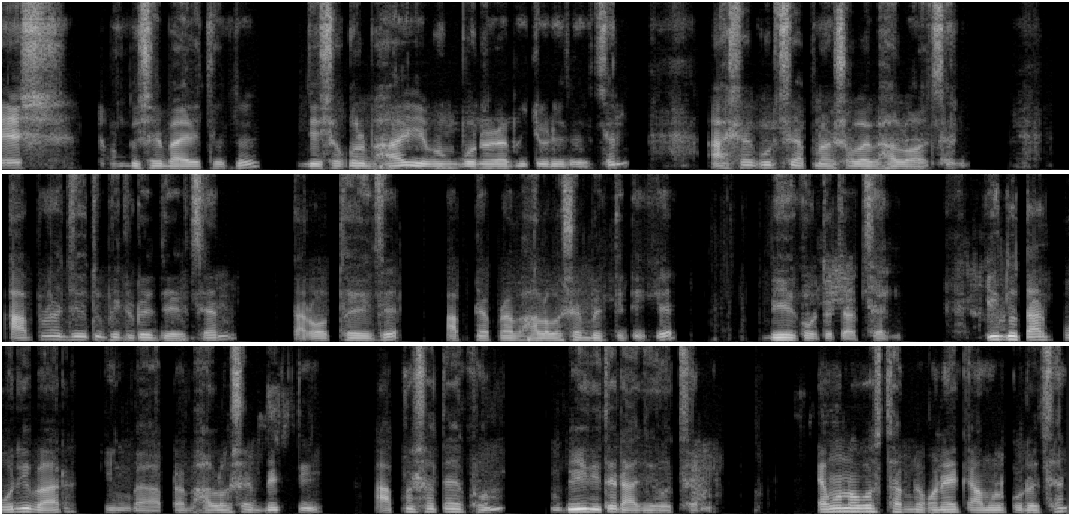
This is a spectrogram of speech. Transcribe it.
দেশ এবং দেশের বাইরে থেকে যে সকল ভাই এবং বোনেরা ভিডিওটি দেখছেন আশা করছি আপনারা সবাই ভালো আছেন। আপনারা যেহেতু ভিডিওটি দেখছেন, তার অর্থ এই যে আপনি আপনার ভালোবাসার ব্যক্তিটিকে বিয়ে করতে চাচ্ছেন। কিন্তু তার পরিবার কিংবা আপনার ভালোবাসার ব্যক্তি আপনার সাথে এখন বিয়ে দিতে রাজি হচ্ছেন। এমন অবস্থা আপনি অনেক আমল করেছেন,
